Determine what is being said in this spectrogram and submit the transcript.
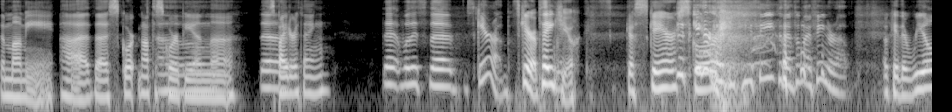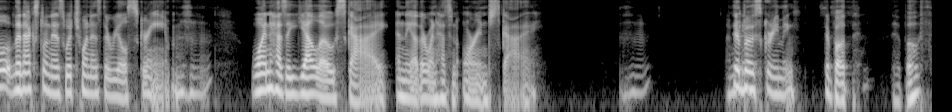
the mummy? Uh the scor not the scorpion, Oh, the, the spider thing. the well it's the scarab. Scarab, thank you. Sc- Scare, The scarab. you see cuz I put my finger up. Okay, the real the next one is which one is the real scream? Mm-hmm. One has a yellow sky and the other one has an orange sky. I'm They're both screaming. they're both they're both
